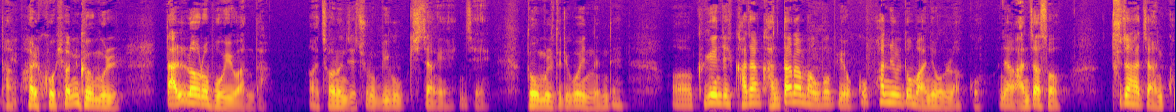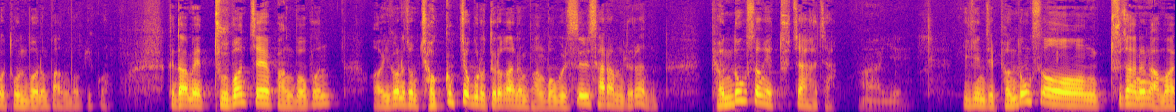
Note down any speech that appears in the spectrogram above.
다 팔고 현금을 달러로 보유한다. 어, 저는 이제 주로 미국 시장에 이제 도움을 드리고 있는데, 어, 그게 이제 가장 간단한 방법이었고, 환율도 많이 올랐고, 그냥 앉아서 투자하지 않고 돈 버는 방법이고, 그 다음에 두 번째 방법은, 어, 이거는 좀 적극적으로 들어가는 방법을 쓸 사람들은 변동성에 투자하자. 아 예. 이게 이제 변동성 투자는 아마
